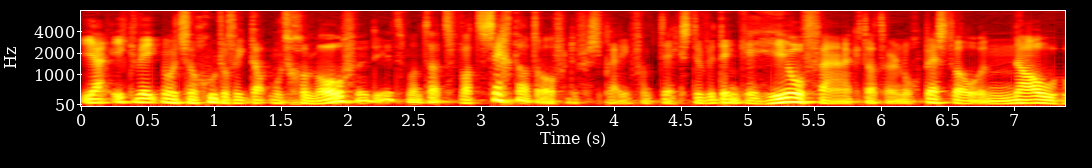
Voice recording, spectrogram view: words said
ja, ik weet nooit zo goed of ik dat moet geloven, dit. Want dat, wat zegt dat over de verspreiding van teksten? We denken heel vaak dat er nog best wel een nauw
